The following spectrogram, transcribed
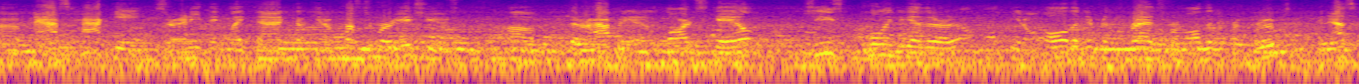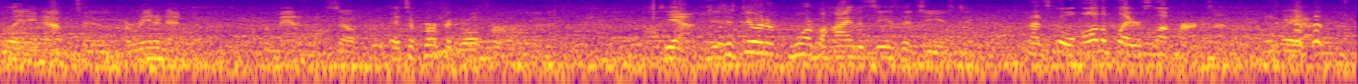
uh, mass hackings or anything like that, you know, customer issues um, that are happening at a large scale. She's pulling together, you know, all the different threads from all the different groups and escalating up to ArenaNet for management. So it's a perfect role for her. Yeah, she's just doing it more behind the scenes than she used to. That's cool. All the players love her. Yeah.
